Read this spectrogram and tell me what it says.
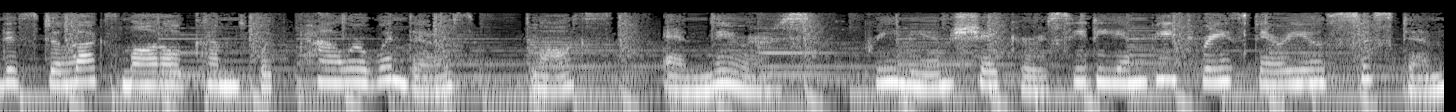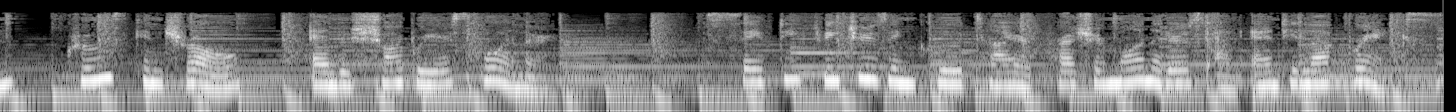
This deluxe model comes with power windows, locks, and mirrors, premium shaker CD MP3 stereo system, cruise control, and a sharp rear spoiler. Safety features include tire pressure monitors and anti-lock brakes.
